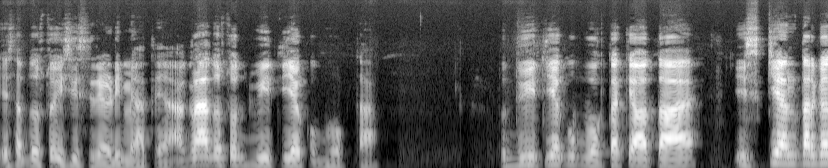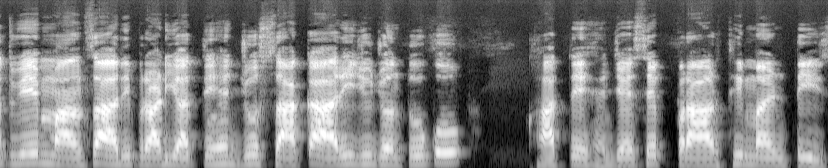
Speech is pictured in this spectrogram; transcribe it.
ये सब दोस्तों इसी श्रेणी में आते हैं। अगला दोस्तों द्वितीय उपभोक्ता। तो द्वितीय उपभोक्ता क्या होता है? इसके अंतर्गत वे मांसाहारी प्राणी आते हैं जो शाकाहारी जीव जंतुओं को खाते हैं, जैसे प्रार्थी प्रार्थीमेंटिस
